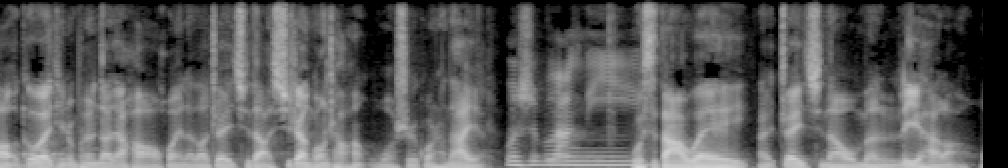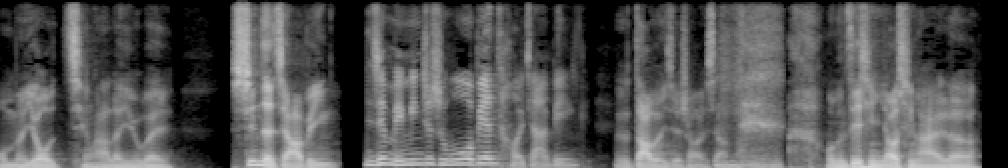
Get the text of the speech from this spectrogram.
好，各位听众朋友，大家好，欢迎来到这一期的西站广场，我是广场大爷。我是布朗尼，我是大卫。哎，这一期呢，我们厉害了，我们又请来了一位新的嘉宾，你这明明就是窝边草嘉宾。呃大卫介绍一下吧。我们这期邀请来了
